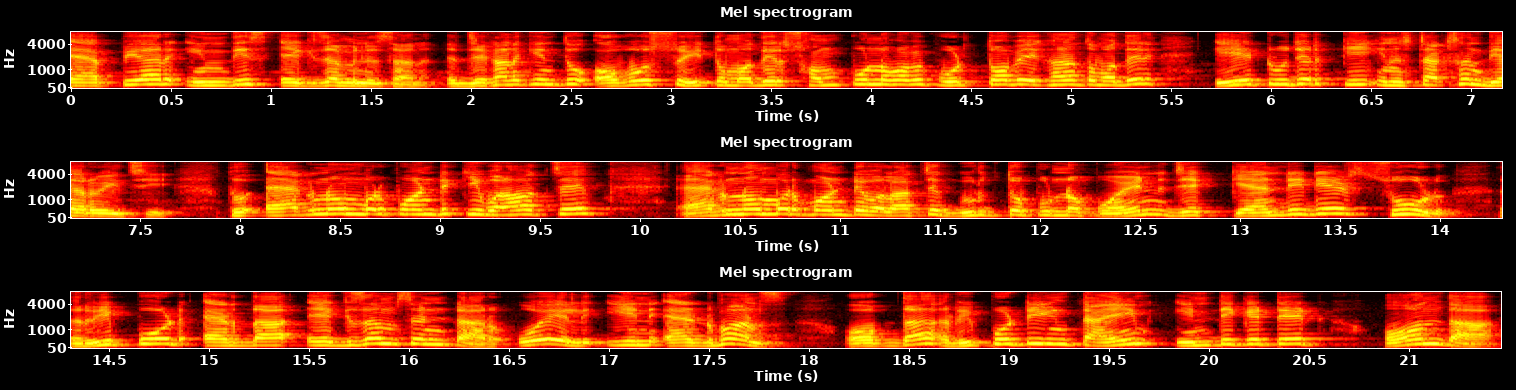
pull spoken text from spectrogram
appear in this examination যেখানে কিন্তু অবশ্যই তোমাদের সম্পূর্ণভাবে পড়তে হবে। এখানে তোমাদের এ টু জেড কী ইনস্ট্রাকশন দেওয়া রয়েছে। তো এক নম্বর পয়েন্টে কি বলা হচ্ছে? এক নম্বর পয়েন্টে বলা হচ্ছে গুরুত্বপূর্ণ পয়েন্ট যে candidate should report at the exam centre well in advance of the reporting time indicated on the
